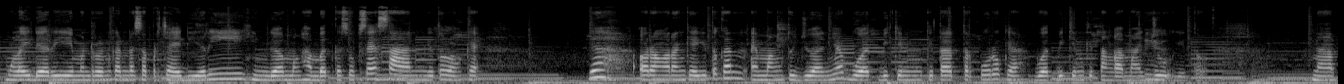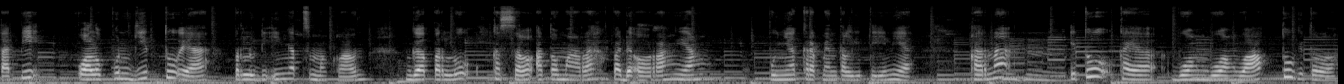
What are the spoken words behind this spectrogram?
Mulai dari menurunkan rasa percaya diri hingga menghambat kesuksesan gitu loh kayak ya orang-orang kayak gitu kan emang tujuannya buat bikin kita terpuruk ya, buat bikin kita nggak maju gitu. Nah tapi walaupun gitu ya perlu diingat sama clown nggak perlu kesel atau marah pada orang yang punya crab mentality ini ya karena Mhm. itu kayak buang-buang waktu gitu loh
